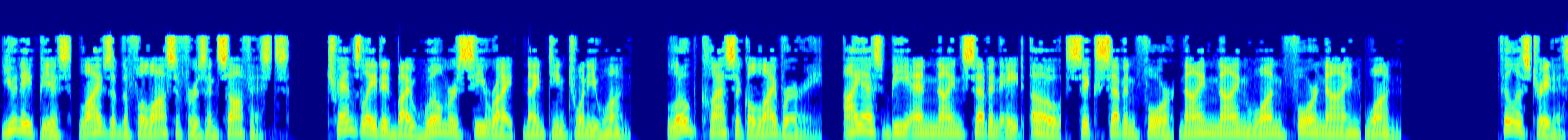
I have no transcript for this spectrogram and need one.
Eunapius, Lives of the Philosophers and Sophists. Translated by Wilmer C. Wright, 1921. Loeb Classical Library. ISBN 978-0-674-99149-1 Philostratus,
